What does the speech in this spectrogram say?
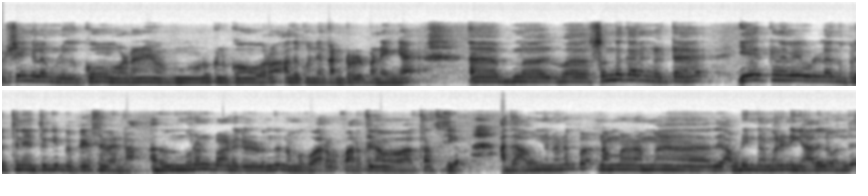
விஷயங்களை உங்களுக்கு கோவம் உடனே உனக்குன்னு கோவம் வரும். அதை கொஞ்சம் கண்ட்ரோல் பண்ணிங்க. சொந்தக்காரங்கள்ட்ட ஏற்கனவே உள்ள அந்த பிரச்சனையை தூக்கி இப்போ பேச வேண்டாம். அது வந்து முரண்பாடுகள் வந்து நமக்கு வர வரத்துக்காக வரத்தான் செய்யும். அது அவங்க நினைப்ப நம்ம நம்ம இது அப்படின்ற மாதிரி நீங்கள் அதில் வந்து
